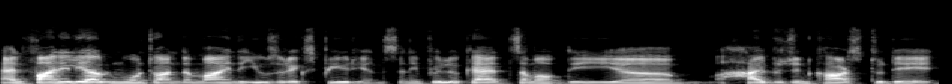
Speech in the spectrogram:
And finally, I don't want to undermine the user experience. And if you look at some of the uh, hydrogen cars today,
